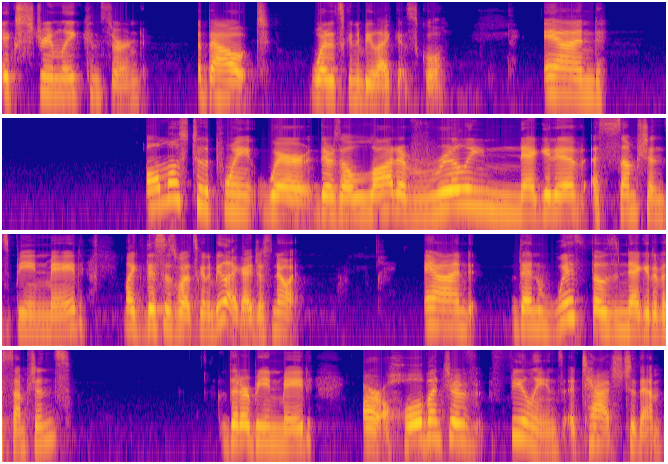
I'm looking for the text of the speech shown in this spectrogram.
extremely concerned about what it's going to be like at school. And almost to the point where there's a lot of really negative assumptions being made like this is what it's going to be like. I just know it. And then with those negative assumptions that are being made are a whole bunch of feelings attached to them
